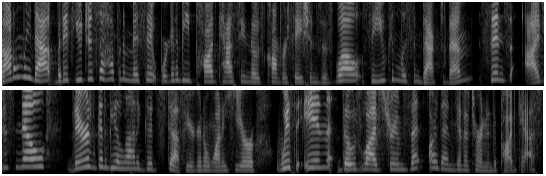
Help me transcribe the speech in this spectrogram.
Not only that, but if you just so happen to miss it, we're going to be podcasting those conversations as well, so you can listen back to them. Since I just know there's going to be a lot of good stuff you're going to want to hear within those live streams that are then going to turn into podcasts.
